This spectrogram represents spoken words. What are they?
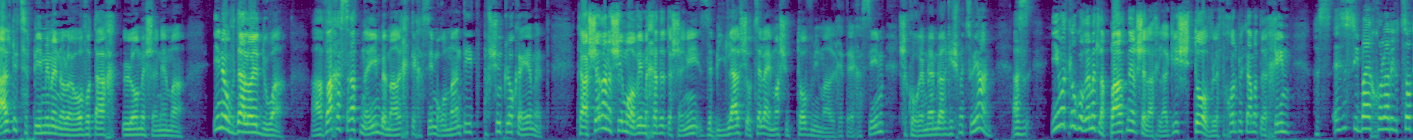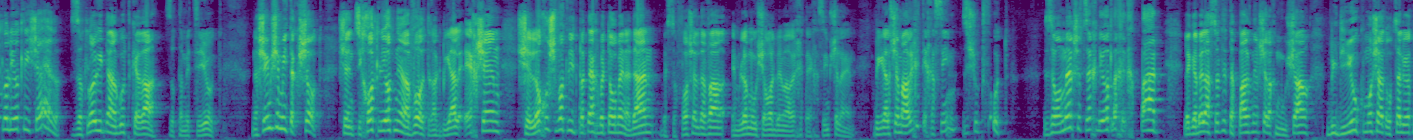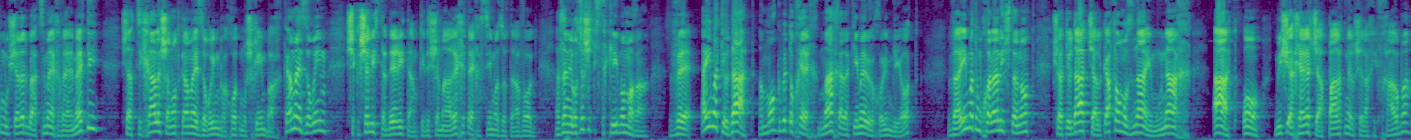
אל תצפי ממנו לאהוב אותך, לא משנה מה. הנה עובדה לא ידועה. אהבה חסרת תנאים במערכת יחסים רומנטית פשוט לא קיימת. כאשר אנשים אוהבים אחד את השני, זה בגלל שיוצא להם משהו טוב ממערכת היחסים, שגורם להם להרגיש מצוין. אז אם את לא גורמת לפרטנר שלך להרגיש טוב, לפחות בכמה דרכים, אז איזה סיבה יכולה לרצות לא להיות להישאר? זאת לא התנהגות קרה, זאת המציאות. נשים שמתעקשות שהן צריכות להיות נאהבות רק בגלל איך שהן, שלא חושבות להתפתח בתור בן אדם, בסופו של דבר הן לא מאושרות במערכת היחסים שלהן. בגלל שמערכת יחסים זה שותפות. זה אומר שצריך להיות לך אכפת לגבי לעשות את הפרטנר שלך מאושר בדיוק כמו שאת רוצה להיות מאושרת בעצמך, והאמת היא שאת צריכה לשנות כמה אזורים פחות מושכים בך, כמה אזורים שקשה להסתדר איתם כדי שמערכת היחסים הזאת תעבוד. אז אני רוצה שתסתכלי במראה, והאם את יודעת עמוק בתוכך מה החלקים האלו יכולים להיות? והאם את מוכנה להשתנות שאת יודעת שעל כף המאזניים מונח את או מישהי אחרת שהפרטנר שלך יבחר בה?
